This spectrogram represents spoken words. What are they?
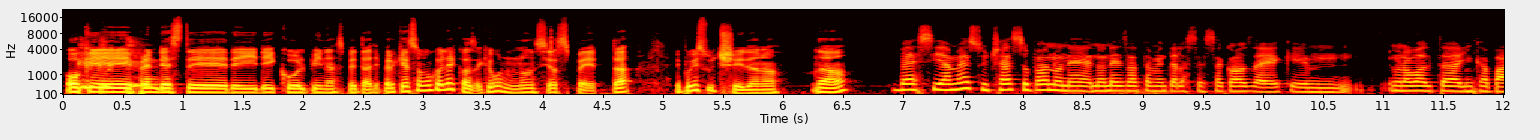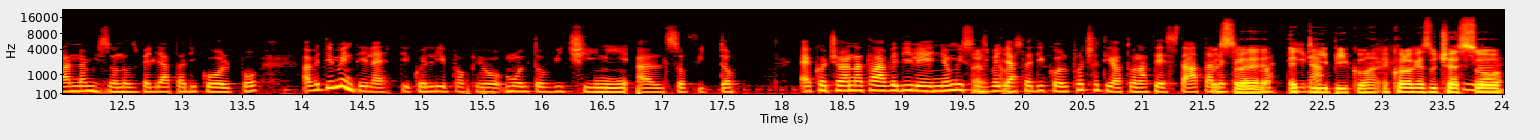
O che prendeste dei, dei colpi inaspettati. Perché sono quelle cose che uno non si aspetta e poi succedono. No? Beh sì, a me è successo, però non è, non è esattamente la stessa cosa, è che mh, una volta in capanna mi sono svegliata di colpo. Avete in mente i letti, quelli proprio molto vicini al soffitto? Ecco, c'è una trave di legno, mi sono Ecco, svegliata di colpo, ci ho tirato una testata alle Questo 6 è, di è mattina. tipico. È quello che è successo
